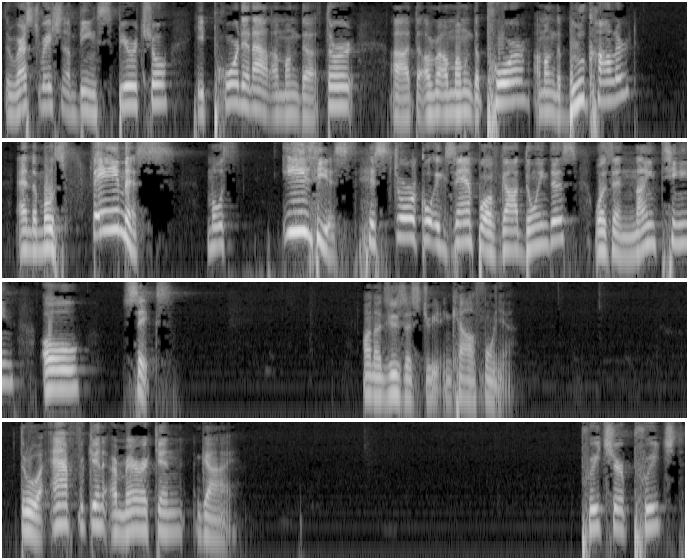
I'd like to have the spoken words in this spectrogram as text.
the restoration of being spiritual. He poured it out among the third, uh, the, among the poor, among the blue collared, and the most famous, most easiest historical example of God doing this was in 1906 on Azusa Street in California through an African American guy. Preacher preached,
